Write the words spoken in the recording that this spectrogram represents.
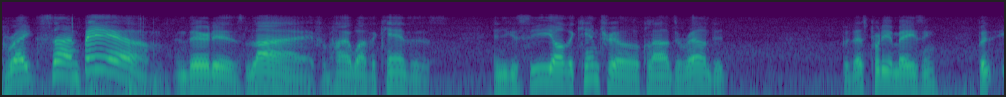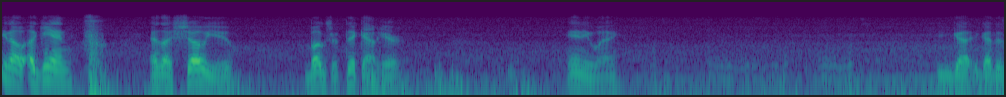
bright sun. Bam! And there it is, live from Hiawatha, Kansas. And you can see all the chemtrail clouds around it. But that's pretty amazing. But, you know, again, as I show you, bugs are thick out here. Anyway. You got, got this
